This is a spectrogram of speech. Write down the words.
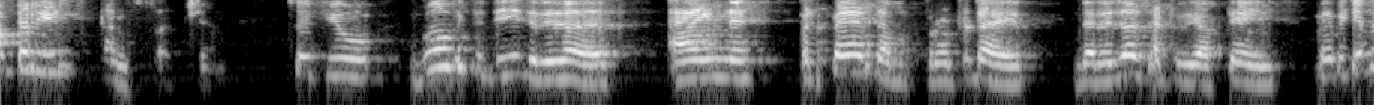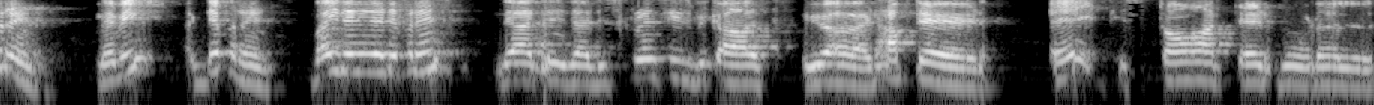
after its construction. So if you go with these results and prepare the prototype, the results that we obtain may be different, maybe different. Why there is a difference? The, the discrepancy is because you have adopted a distorted model.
